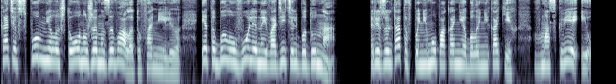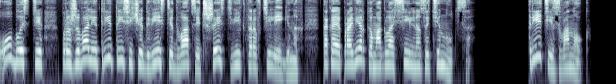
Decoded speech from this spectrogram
Катя вспомнила, что он уже называл эту фамилию. Это был уволенный водитель Бадуна. Результатов по нему пока не было никаких. В Москве и области проживали 3226 Викторов Телегиных. Такая проверка могла сильно затянуться. Третий звонок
